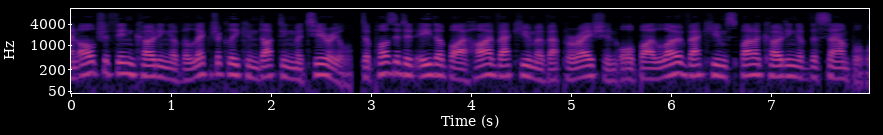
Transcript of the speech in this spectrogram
an ultra-thin coating of electrically conducting material, deposited either by high vacuum evaporation or by low vacuum sputter coating of the sample.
